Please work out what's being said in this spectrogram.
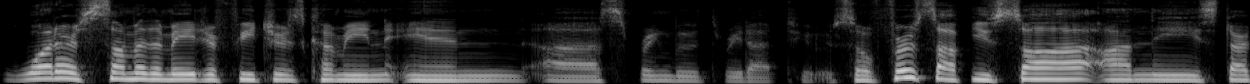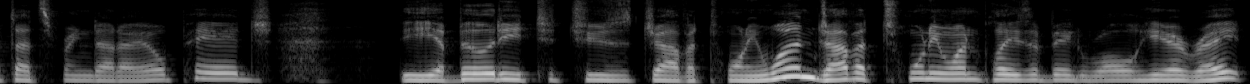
what are some of the major features coming in uh, Spring Boot 3.2? So first off, you saw on the start.spring.io page the ability to choose Java 21. Java 21 plays a big role here, right?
